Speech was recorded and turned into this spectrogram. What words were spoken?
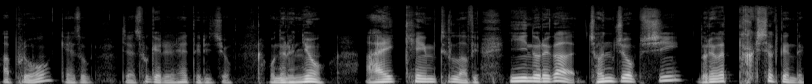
앞으로 계속 이제 소개를 해드리죠. 오늘은요. I came to love you. 이 노래가 전주 없이 노래가 탁 시작되는데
